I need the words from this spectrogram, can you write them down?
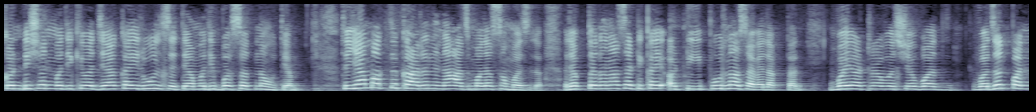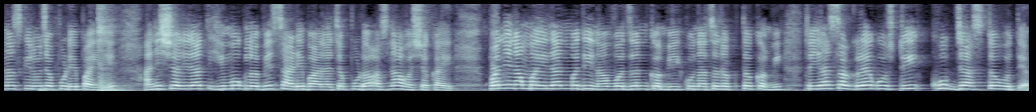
कंडिशनमध्ये किंवा ज्या काही रूल्स आहे त्यामध्ये बसत नव्हत्या. तर यामागचं कारण आहे ना आज मला समजलं. रक्तदानासाठी काही अटी पूर्ण असाव्या लागतात. वय अठरा वर्ष वज वजन पन्नास किलोच्या पुढे पाहिजे आणि शरीरात हिमोग्लोबिन साडेबाराच्या पुढं असणं आवश्यक आहे. पण ना महिलांमध्ये ना वजन कमी कुणाचं रक्त कमी तर ह्या सगळ्या गोष्टी खूप जास्त होत्या.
